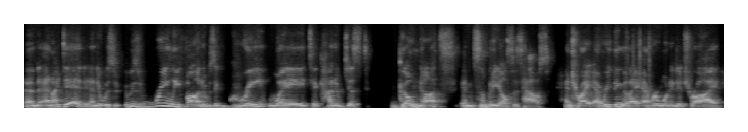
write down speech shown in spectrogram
and and I did, and it was it was really fun. It was a great way to kind of just go nuts in somebody else's house and try everything that I ever wanted to try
